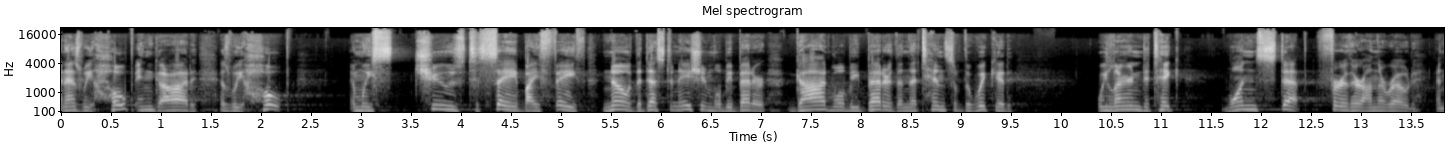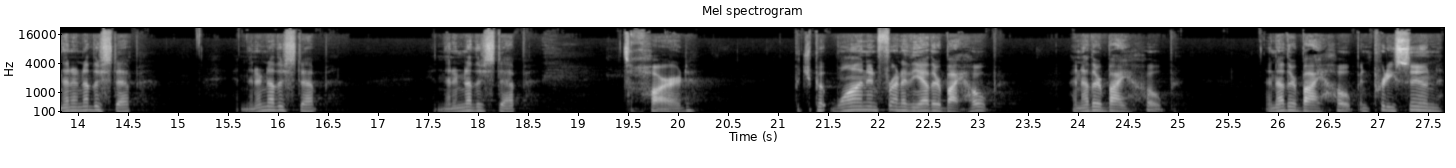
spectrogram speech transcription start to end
And as we hope in God, as we hope and we choose to say by faith, no, the destination will be better, God will be better than the tents of the wicked, we learn to take one step further on the road, and then another step, and then another step, and then another step. It's hard, but you put one in front of the other by hope, another by hope, another by hope, and pretty soon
